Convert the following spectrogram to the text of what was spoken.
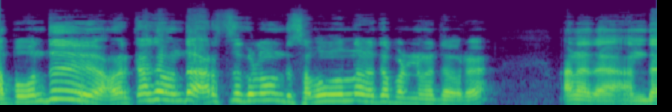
அப்போ வந்து அதற்காக வந்து அரசுகளும் இந்த சமூகம் தான் வைக்கப்படணுமே தவிர ஆனால் அந்த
